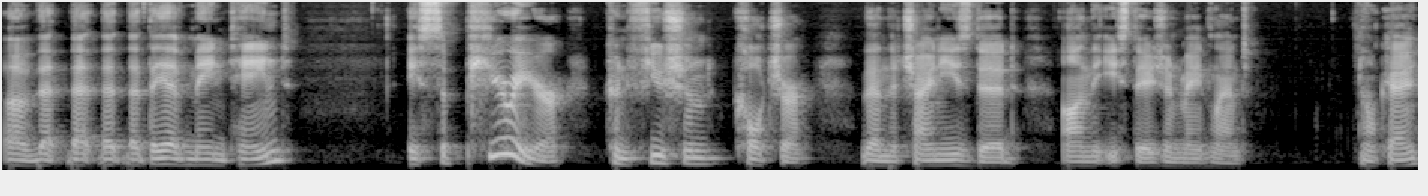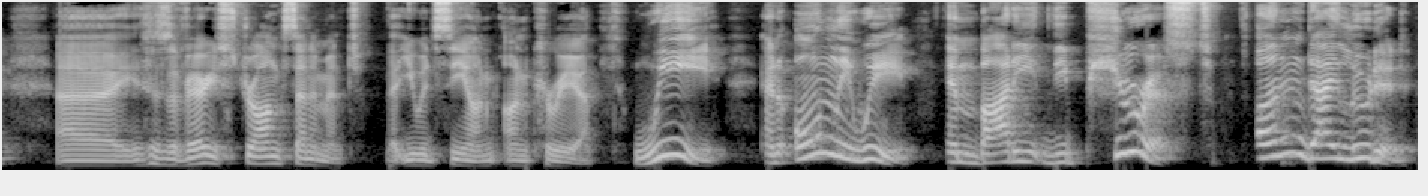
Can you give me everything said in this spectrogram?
of that, that, that, that they have maintained a superior Confucian culture than the Chinese did on the East Asian mainland. Okay, uh, this is a very strong sentiment that you would see on, on Korea. We, and only we, embody the purest, undiluted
